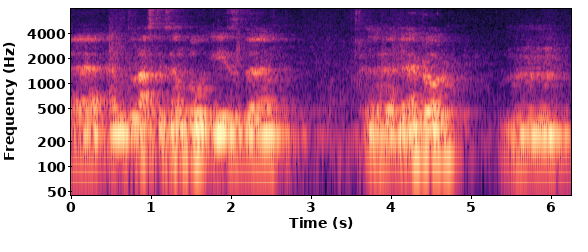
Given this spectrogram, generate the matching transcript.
Uh, and the last example is the, uh, the error um,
